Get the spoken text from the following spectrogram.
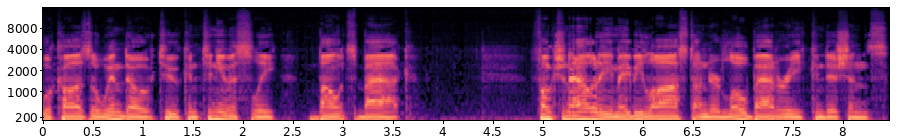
will cause the window to continuously bounce back. Functionality may be lost under low battery conditions.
